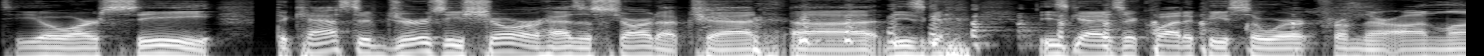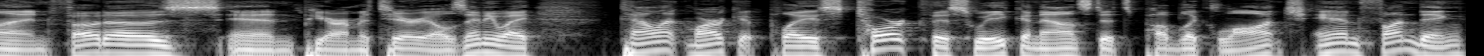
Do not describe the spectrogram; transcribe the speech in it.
T O R C. The cast of Jersey Shore has a startup, Chad. Uh, these guys, these guys are quite a piece of work from their online photos and PR materials. Anyway, Talent Marketplace Torc this week announced its public launch and funding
